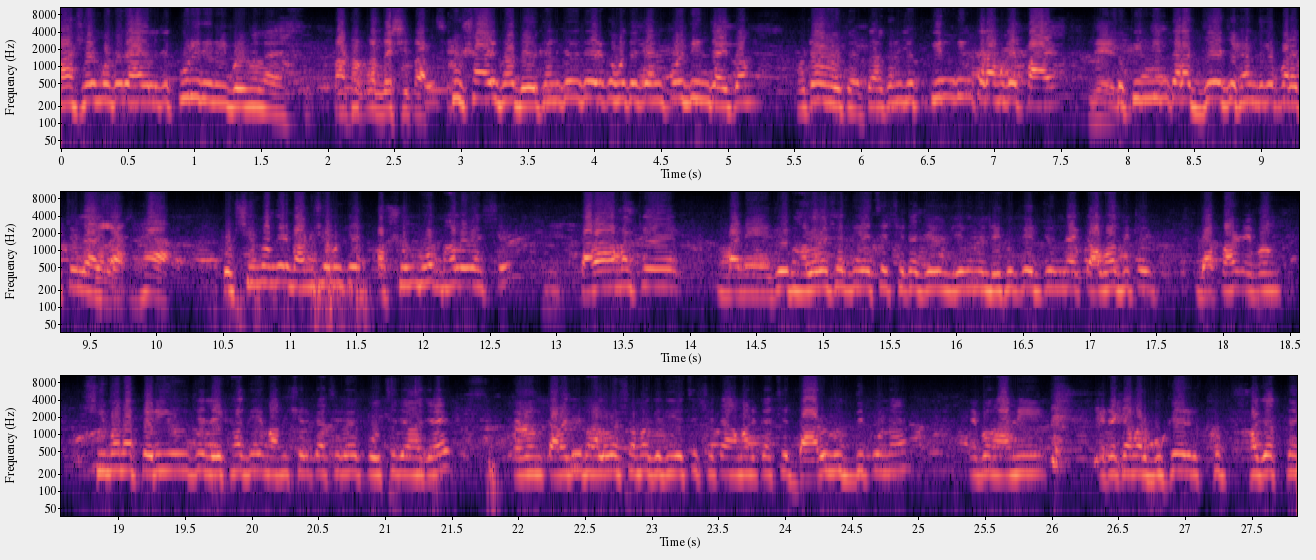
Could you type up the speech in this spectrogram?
মাসের মধ্যে দেখা গেলো যে কুড়ি দিনই বইমেলায় আসি। পাঠকরা বেশি পাচ্ছে। খুব স্বাভাবিকভাবে ওখানে যদি এরকম হতো যে আমি প্রতিদিন যাইতাম ওটাও হতো। তো এখন যে তিন দিন তারা আমাকে পায় তো তিন দিন তারা যে যেখান থেকে পরে চলে আসে। হ্যাঁ পশ্চিমবঙ্গের মানুষ আমাকে অসম্ভব ভালোবাসে। তারা আমাকে মানে যে ভালোবাসা দিয়েছে সেটা যে কোনো লেখকের জন্য একটা অভাবিত ব্যাপার এবং সীমানা পেরিয়েও যে লেখা দিয়ে মানুষের কাছে পৌঁছে যাওয়া যায় এবং তারা যে ভালোবাসা আমাকে দিয়েছে সেটা আমার কাছে দারুণ উদ্দীপনা এবং আমি এটাকে আমার বুকের খুব সযত্নে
